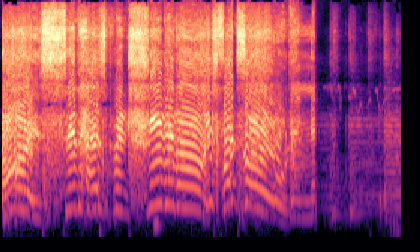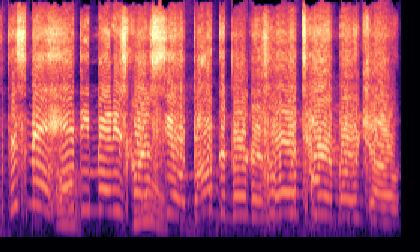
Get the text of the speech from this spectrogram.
Guys, Sid has been cheated on. He's friend zoned. This man handyman is going to No. steal Bob the Builder's whole entire mojo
